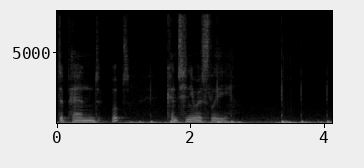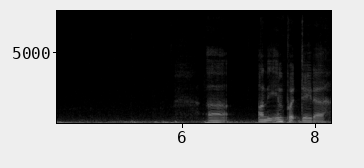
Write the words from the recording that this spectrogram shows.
depend, oops, continuously uh, on the input data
